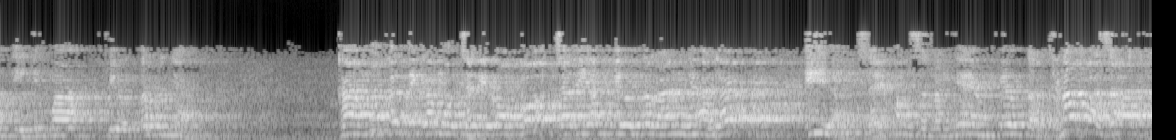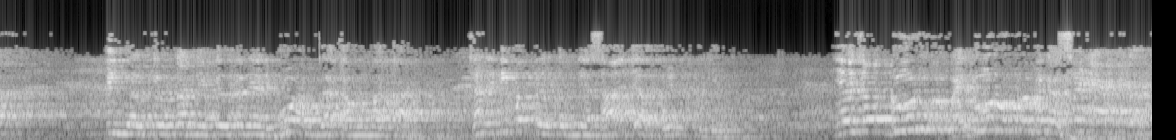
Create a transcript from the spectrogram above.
Anti lima filternya. Kamu ketika mau cari rokok, cari yang filterannya ada? Iya, saya emang senangnya yang filter. Kenapa saat tinggal filternya filternya dibuang nggak kamu makan? Kan ini mah filternya saja, begitu. Ya jauh dulu, eh dulu mereka sehat.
